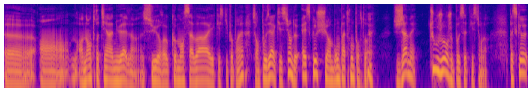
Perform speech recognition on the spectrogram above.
en, en entretien annuel sur comment ça va et qu'est-ce qu'il faut prendre, sans poser la question de est-ce que je suis un bon patron pour toi? Ouais. Jamais. Toujours, je pose cette question-là. Parce que,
